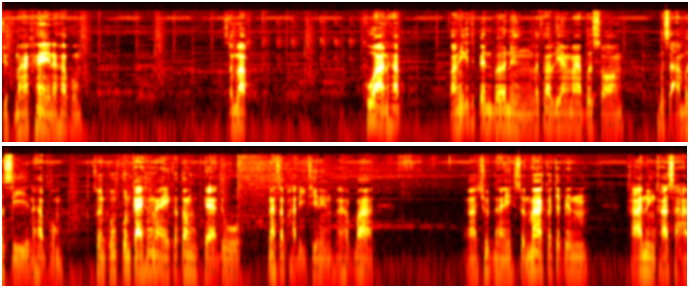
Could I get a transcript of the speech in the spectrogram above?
จุดมาร์กให้นะครับผมสำหรับ ขั้วนะครับ ฝั่งนี้ก็จะเป็นเบอร์หนึ่งแล้วก็เรียงมาเบอร์สองเบอร์สามเบอร์สี่นะครับผมส่วนกลไกข้างในก็ต้องแกะดูหน้าสัมผัสอีกทีหนึ่งนะครับว่าชุดไหนส่วนมากก็จะเป็นขาหนึ่งขาสาม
